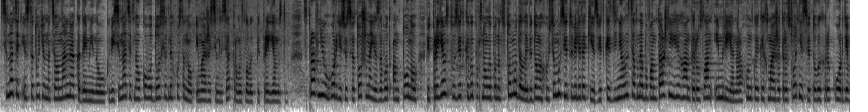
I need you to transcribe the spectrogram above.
17 інститутів Національної академії наук, 18 науково-дослідних установ і майже 70 промислових підприємств. Справжньою гордістю Святошина є завод «Антонов». Підприємство, звідки випорхнули понад 100 моделей відомих усьому світові літаків, звідки здійнялися в небо вантажні гіганти Руслан і Мрія, на рахунку яких майже три сотні світових рекордів.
